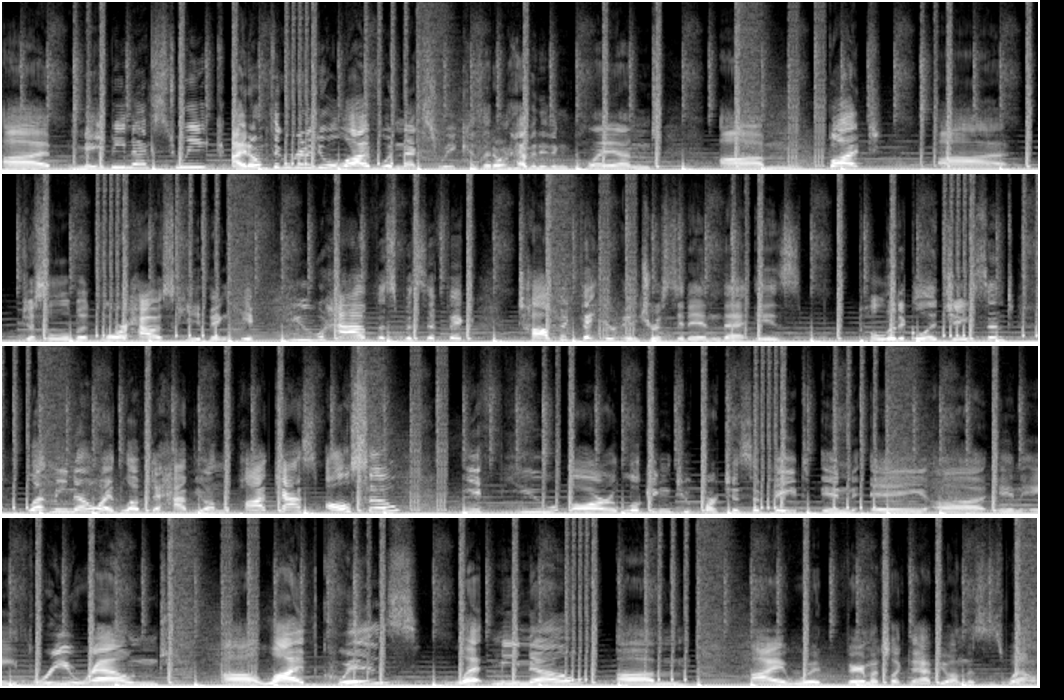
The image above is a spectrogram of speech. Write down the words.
uh, maybe next week. I don't think we're gonna do a live one next week because I don't have anything planned. Um, but uh, just a little bit more housekeeping. If you have a specific topic that you're interested in that is political adjacent, let me know. I'd love to have you on the podcast. Also, if you are looking to participate in a uh, in a three round uh, live quiz, let me know. Um, I would very much like to have you on this as well.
